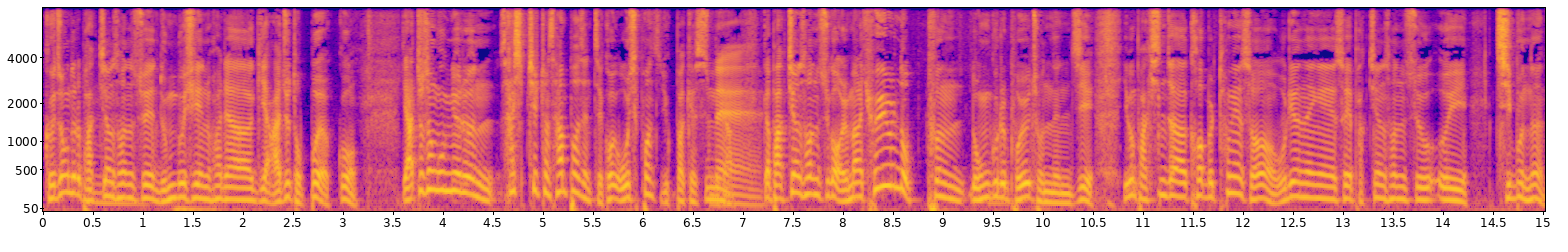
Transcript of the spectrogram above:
그 정도로 박지원 음. 선수의 눈부신 활약이 아주 돋보였고 야투 성공률은 47.3% 거의 50% 육박했습니다. 네. 그러니까 박지원 선수가 얼마나 효율 높은 농구를 보여줬는지 이번 박신자 컵을 통해서 우리은행에서의 박지원 선수의 지분은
